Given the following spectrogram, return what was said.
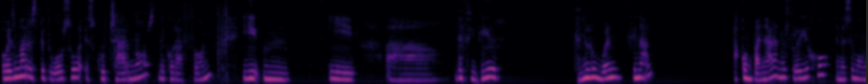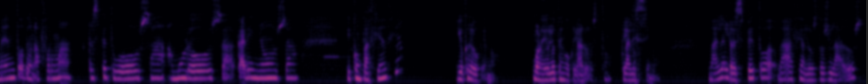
¿O es más respetuoso escucharnos de corazón y, mm, y ah, decidir tener un buen final? Acompañar a nuestro hijo en ese momento de una forma respetuosa, amorosa, cariñosa y con paciencia? Yo creo que no. Bueno, yo lo tengo claro esto, clarísimo. ¿Vale? El respeto va hacia los dos lados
